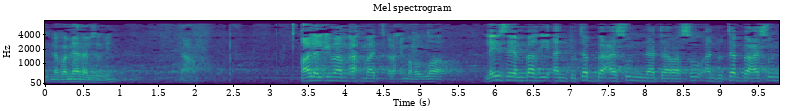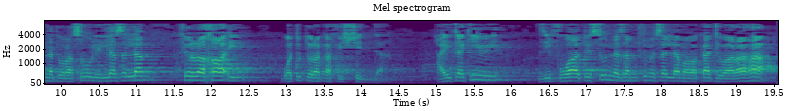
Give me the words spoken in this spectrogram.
sinafahamiana vizuri naam قال الإمام أحمد رحمه الله ليس ينبغي أن تتبع سنة رسول أن تتبع سنة رسول الله صلى الله عليه وسلم في الرخاء وتترك في الشدة haitakiwi zifuate sunna za mtume sallama wakati wa raha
